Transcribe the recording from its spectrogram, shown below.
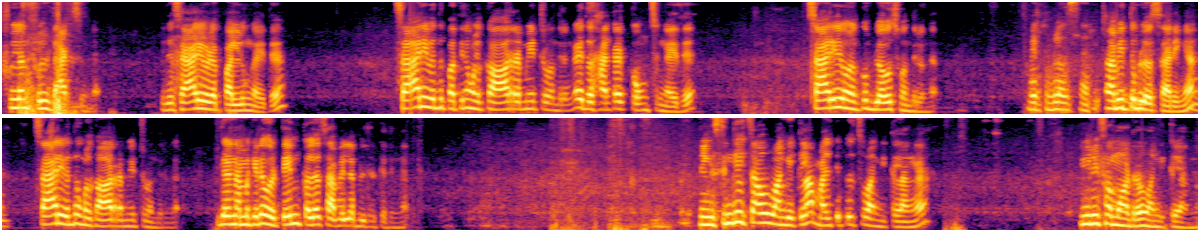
ஃபுல் அண்ட் ஃபுல் வேக்ஸுங்க இது சாரியோட பல்லுங்க இது. Saree வந்து பார்த்தீங்கன்னா உங்களுக்கு ஆறரை மீட்டர் வந்துருங்க. இது ஹண்ட்ரட் கவுண்ட்ஸுங்க இது. Saree உங்களுக்கு ப்ளவுஸ் வந்துருங்க. With blouse sari with blouse சாரிங்க saree வந்து உங்களுக்கு ஆறரை மீட்டர் வந்துருங்க. இதில் நம்ம கிட்ட ஒரு டென் கலர்ஸ் அவைலபிள் இருக்குதுங்க. நீங்க சிங்கிள்ஸாவும் வாங்கிக்கலாம் மல்டிபிள்ஸும் வாங்கிக்கலாங்க. யூனிஃபார்ம் ஆர்டரும் வாங்கிக்கலாங்க.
